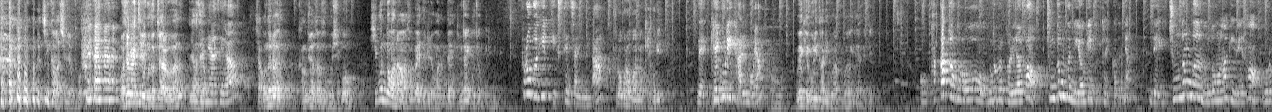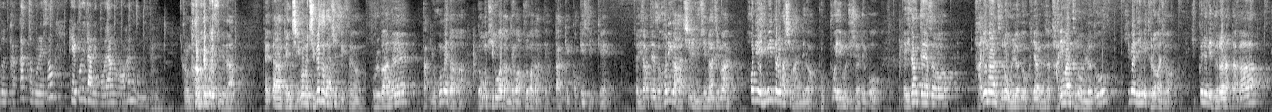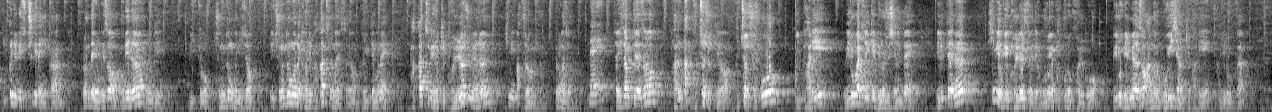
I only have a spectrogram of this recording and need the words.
싱크 맞추려고. 어설뱅TV 구독자 여러분, 안녕하세요. 안녕하세요. 자, 오늘은 강주현 선수 모시고 힙 운동 하나 선보여 드리려고 하는데, 동작이 뭐죠? 이름이? 프로브 힙 익스텐션입니다. 프로그라고 하면 개구리? 네, 개구리 다리 모양. 어, 왜 개구리 다리 모양, 모양이 돼야 되지? 어, 바깥쪽으로 무릎을 벌려서 중둔근이 여기에 붙어 있거든요. 근데 이 중둔근 운동을 하기 위해서 무릎을 바깥쪽으로 해서 개구리 다리 모양으로 하는 겁니다. 음, 그럼 바로 해보겠습니다. 자, 일단 벤치, 이거는 집에서도 하실 수 있어요. 골반을 딱 요 홈에다가 너무 뒤로 가도 안 되고 앞으로 가도 안 돼요. 딱 이렇게 꺾일 수 있게. 자, 이 상태에서 허리가 아치를 유지는 하지만 허리에 힘이 들어가시면 안 돼요. 복부에 힘을 주셔야 되고. 자, 이 상태에서 다리만 들어 올려도, 그냥 여기서 다리만 들어 올려도 힙에는 힘이 들어가죠. 힙 근육이 늘어났다가 힙 근육이 수축이 되니까. 그런데 여기서 우리는 여기 위쪽 중둔근이죠. 이 중둔근은 결이 바깥으로 나 있어요. 그렇기 때문에 바깥으로 이렇게 벌려주면은 힘이 막 들어갑니다. 들어가죠. 네. 자, 이 상태에서 발은 딱 붙여줄게요. 붙여주고 이 발이 위로 갈 수 있게 밀어주시는데 밀 때는 힘이 여기에 걸려 있어야 돼요. 무릎에 밖으로 걸고 위로 밀면서 안으로 모이지 않게 발이 한번 밀어볼까요?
